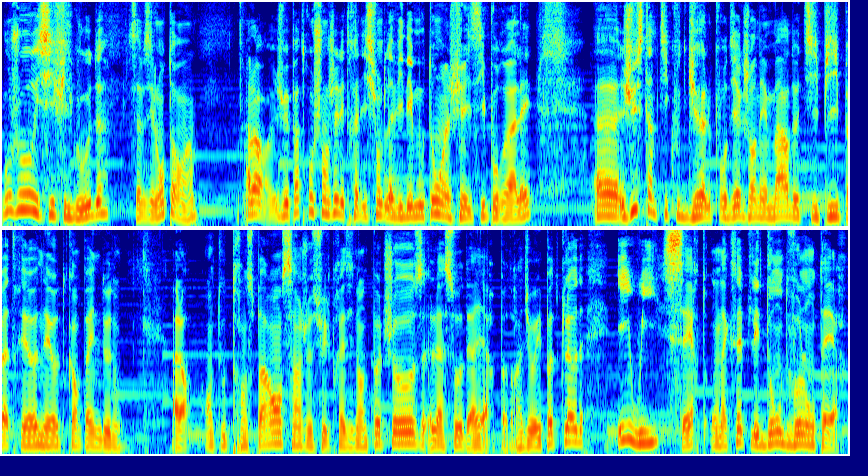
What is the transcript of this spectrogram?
Bonjour, ici Phil Good. Ça faisait longtemps, hein. Alors, je vais pas trop changer les traditions de la vie des moutons, hein, je viens ici pour râler. Euh, juste un petit coup de gueule pour dire que j'en ai marre de Tipeee, Patreon et autres campagnes de dons. Alors, en toute transparence, hein, je suis le président de Podchose, l'assaut derrière Pod Radio et PodCloud, et oui, certes, on accepte les dons de volontaires,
